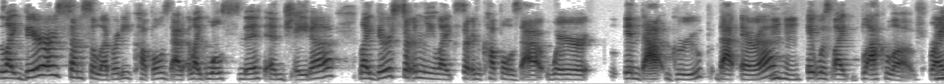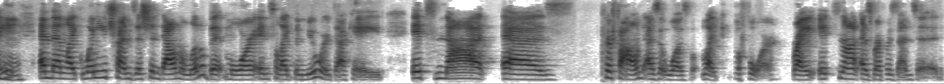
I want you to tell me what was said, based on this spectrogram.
like there are some celebrity couples that like will smith and jada like there's certainly like certain couples that were in that group that era mm-hmm. it was like black love right mm-hmm. and then like when you transition down a little bit more into like the newer decade it's not as profound as it was like before right it's not as represented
